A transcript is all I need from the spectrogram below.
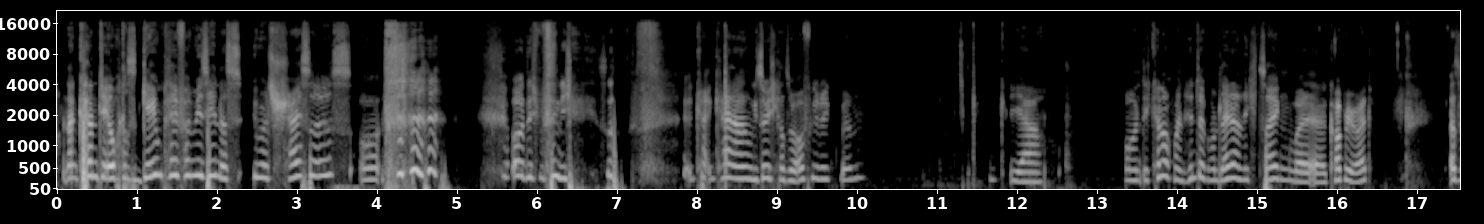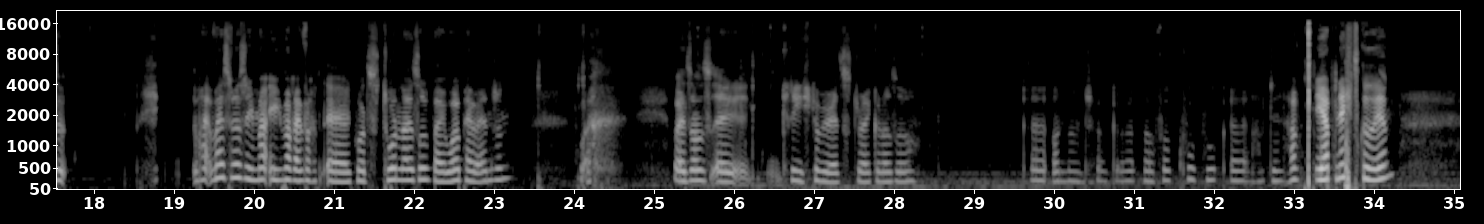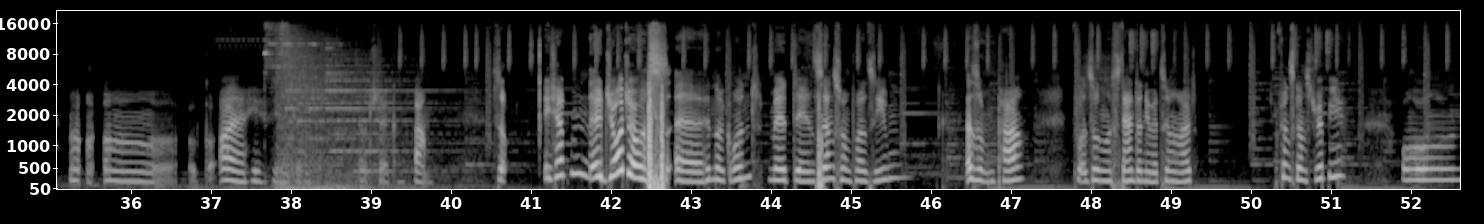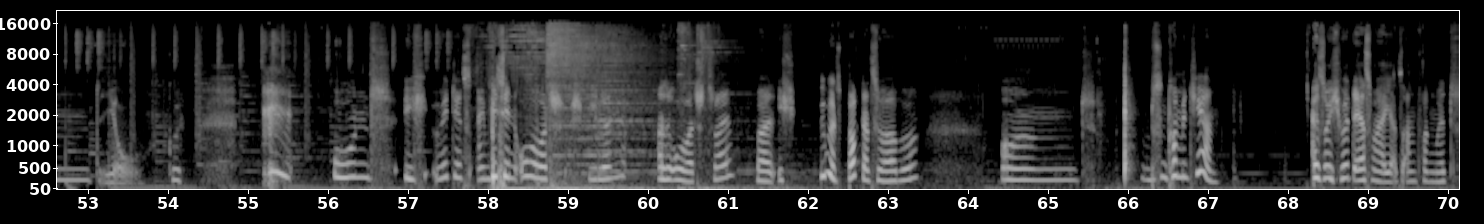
Und dann könnt ihr auch das Gameplay von mir sehen, das übelst scheiße ist. Und, und ich bin nicht so. Keine Ahnung, wieso ich gerade so aufgeregt bin. Ja. Und ich kann auch meinen Hintergrund leider nicht zeigen, weil äh, Copyright. Also. Weißt du was? Ich mache ich mach einfach äh, kurz Tonleise bei Wallpaper Engine. Weil sonst äh, kriege ich Copyright Strike oder so. Äh, online oh äh, fuck, fuck, fuck, äh, habt ihr, habt, ihr habt nichts gesehen? Oh, oh, oh, oh Gott. Ah ja, hier, hier. Lautstärke. Bam. So. Ich habe einen äh, JoJo's äh, Hintergrund mit den Stands von Part 7. Also ein paar. So eine Stand-Animation halt. Ich finde es ganz trippy. Und, jo. Und ich werde jetzt ein bisschen Overwatch spielen. Also Overwatch 2. Weil ich übelst Bock dazu habe. Und ein bisschen kommentieren. Also ich würde erstmal jetzt anfangen mit.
